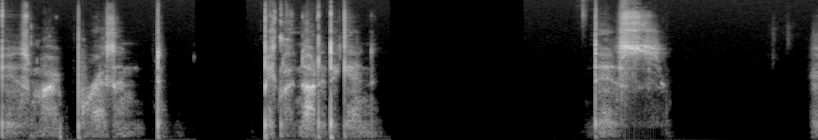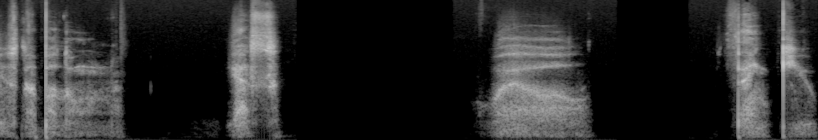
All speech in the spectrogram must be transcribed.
is my present. Piglet nodded again. This is the balloon. Yes. Well, thank you,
